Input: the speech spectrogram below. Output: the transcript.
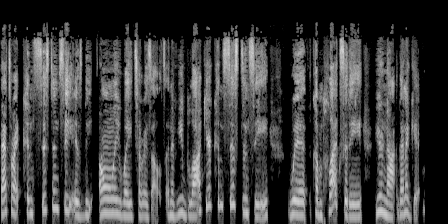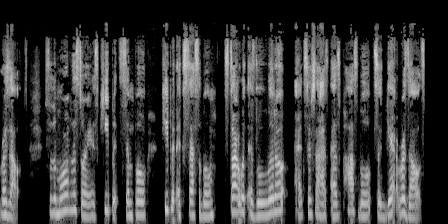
That's right. Consistency is the only way to results. And if you block your consistency with complexity, you're not going to get results. So the moral of the story is keep it simple, keep it accessible, start with as little exercise as possible to get results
